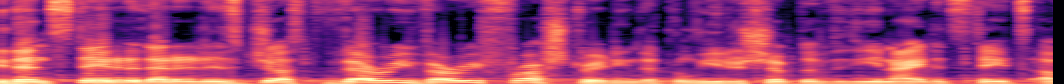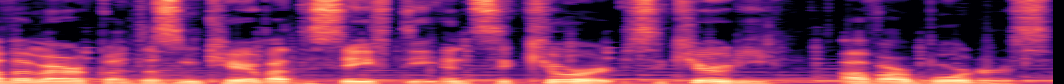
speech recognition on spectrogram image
He then stated that it is just very, very frustrating that the leadership of the United States of America doesn't care about the safety and secure, security of our borders.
